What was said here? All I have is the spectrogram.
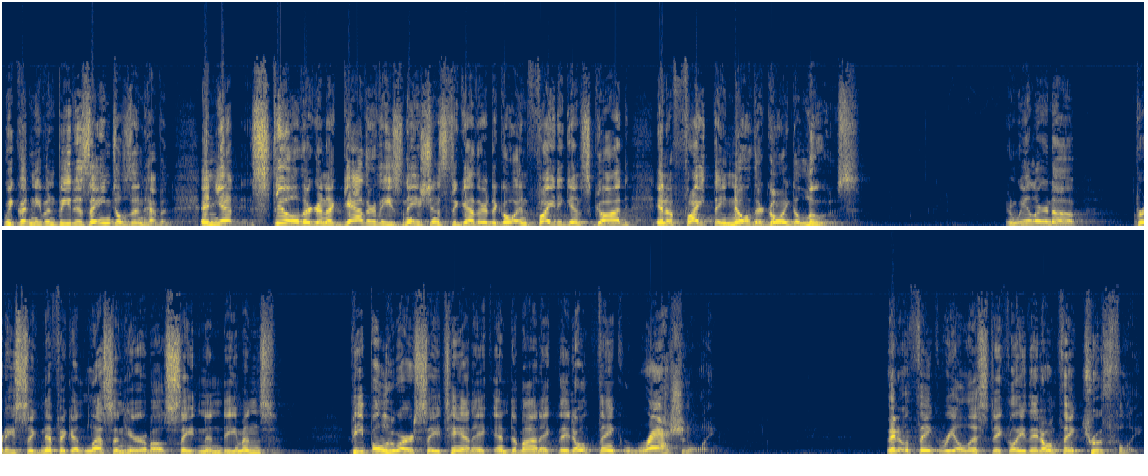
We couldn't even beat his angels in heaven. And yet, still, they're going to gather these nations together to go and fight against God in a fight they know they're going to lose. And we learn a pretty significant lesson here about Satan and demons. People who are satanic and demonic, they don't think rationally. They don't think realistically. They don't think truthfully.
